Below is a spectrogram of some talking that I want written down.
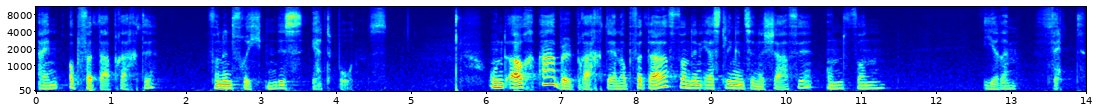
ein Opfer darbrachte von den Früchten des Erdbodens. Und auch Abel brachte ein Opfer dar von den Erstlingen seiner Schafe und von ihrem Fett.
